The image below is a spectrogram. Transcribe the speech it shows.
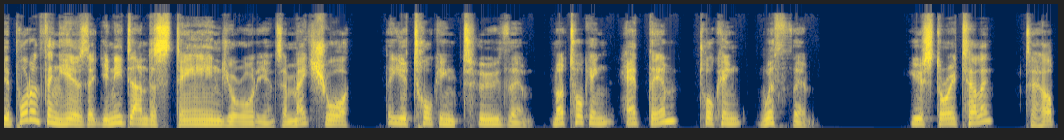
The important thing here is that you need to understand your audience and make sure that you're talking to them, not talking at them, talking with them. Use storytelling to help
